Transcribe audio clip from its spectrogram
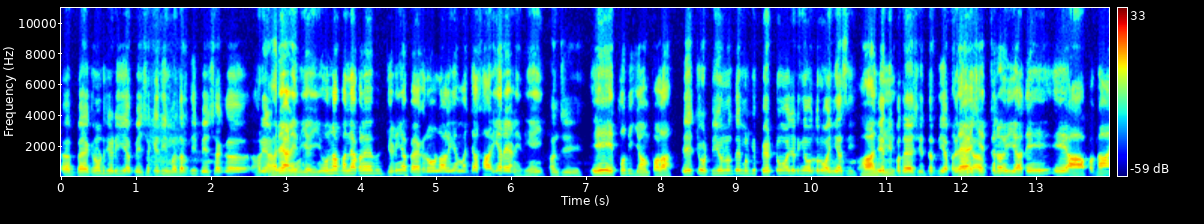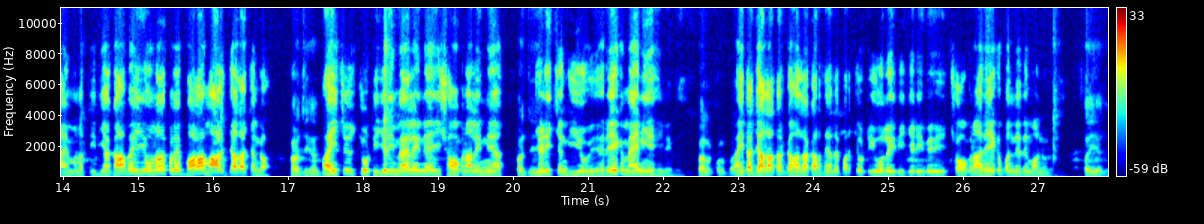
ਬੈਕਗ੍ਰਾਉਂਡ ਜਿਹੜੀ ਆ ਬੇਸ਼ੱਕ ਇਹਦੀ ਮਦਰ ਦੀ ਬੇਸ਼ੱਕ ਹਰਿਆਣੇ ਹਰਿਆਣੇ ਤੋਂ। ਦੀ ਆ ਜੀ। ਉਹਨਾਂ ਬੰਦਿਆਂ ਕੋਲੇ ਜਿਹੜੀਆਂ ਬੈਕਗ੍ਰਾਉਂਡ ਵਾਲੀਆਂ ਮੱਝਾਂ ਸਾਰੀਆਂ ਹਰਿਆਣੇ ਦੀਆਂ ਜੀ। ਹਾਂਜੀ। ਇਹ ਇੱਥੋਂ ਦੀ ਜੰਪ ਵਾਲਾ। ਇਹ ਝੋਟੀ ਉਹਨਾਂ ਤੇ ਮਤਲਬ ਕਿ ਪੇਟੋਂ ਆ ਜਿਹੜੀਆਂ ਉਧਰੋਂ ਆਈਆਂ ਸੀ। ਇਹਦੀ ਹਾਂਜੀ ਪਦੈਸ਼ ਇੱਧਰ ਦੀ ਆਪਣੇ ਪਤੈਸ਼ ਪੰਜਾਬ ਇੱਧਰ ਦੀ ਆ। ਹੋਈ ਆ ਤੇ ਇਹ ਆਪ ਗਾਂ ਐਮਨਤੀ ਦੀਆਂ ਗਾਂ ਬਈ ਉਹਨਾਂ ਕੋਲੇ ਬਾਹਲਾ ਮਾਲ ਜ਼ਿਆਦਾ ਚੰਗਾ। ਹਾਂਜੀ ਹਾਂਜੀ। ਅਸੀਂ ਚ ਝੋਟੀ ਜਿਹੜੀ ਮੈਂ ਲੈਨੇ ਆ ਜੀ ਸ਼ੌਂਕ ਨਾਲ ਲੈਨੇ ਆ ਹਾਂਜੀ। ਜਿਹੜੀ ਚੰਗੀ ਹੋਵੇ ਹਰੇਕ ਮੈਂ ਨਹੀਂ ਇਹ ਲੈਣੀ ਬਿਲਕੁਲ ਬਿਲਕੁਲ, ਅਸੀਂ ਤਾਂ ਜ਼ਿਆਦਾਤਰ ਗਾਂ ਦਾ ਕਰਦੇ ਆ ਤੇ ਪਰ ਝੋਟੀ ਉਹ ਲਈਦੀ ਜਿਹੜੀ ਵੀ ਸ਼ੌਂਕ ਨਾਲ ਹਰੇਕ ਬੰਦੇ ਦੇ ਮਨ ਨੂੰ ਲੱਗੇ। ਸਹੀ ਹੈ ਜੀ।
